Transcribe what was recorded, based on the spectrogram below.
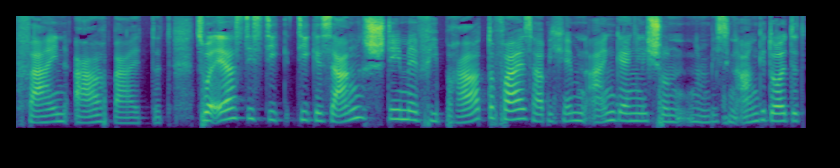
fein arbeitet. Zuerst ist die, die Gesangsstimme vibratofrei, das habe ich eben eingänglich schon ein bisschen angedeutet.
